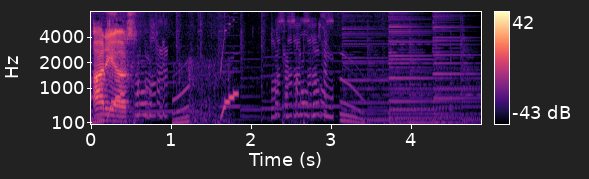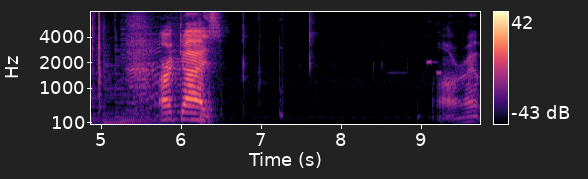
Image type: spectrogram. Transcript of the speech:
Adios. Alright, guys. Alright.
